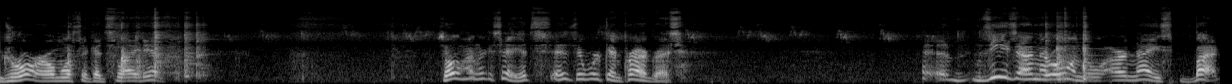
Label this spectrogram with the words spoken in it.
drawer almost that could slide in. So, like I say, it's, it's a work in progress. Uh, these on their own, though, are nice, but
